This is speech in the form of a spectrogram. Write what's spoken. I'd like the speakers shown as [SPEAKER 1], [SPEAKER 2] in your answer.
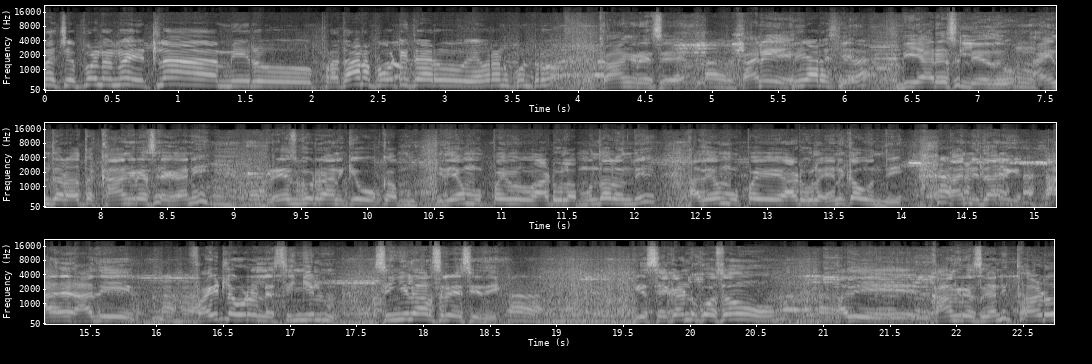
[SPEAKER 1] అన్న చెప్పండి అన్న ఎట్లా మీరు ప్రధాన పోటీదారు ఎవరు అనుకుంటారు
[SPEAKER 2] కాంగ్రెసే. కానీ
[SPEAKER 1] లేదా?
[SPEAKER 2] బీఆర్ఎస్ లేదు. అయిన తర్వాత కాంగ్రెసే కానీ రేస్ గుర్రానికి ఒక ఇదేమో ముప్పై అడుగుల ముందర ఉంది అదేమో ముప్పై అడుగుల వెనుక ఉంది. కానీ దానికి అది ఫైట్లో కూడా లేదు. సింగిల్ సింగిల్ హార్స్ రేస్ ఇది. ఇక సెకండ్ కోసం అది కాంగ్రెస్ కానీ థర్డ్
